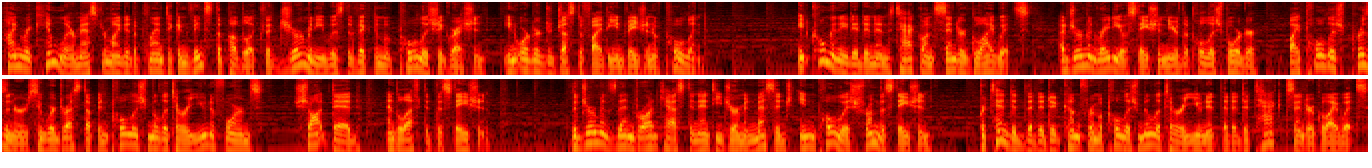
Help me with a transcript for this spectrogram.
Heinrich Himmler masterminded a plan to convince the public that Germany was the victim of Polish aggression in order to justify the invasion of Poland. It culminated in an attack on Sender Gleiwitz, a German radio station near the Polish border, by Polish prisoners who were dressed up in Polish military uniforms, shot dead, and left at the station. The Germans then broadcast an anti German message in Polish from the station, pretended that it had come from a Polish military unit that had attacked Sender Gleiwitz,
